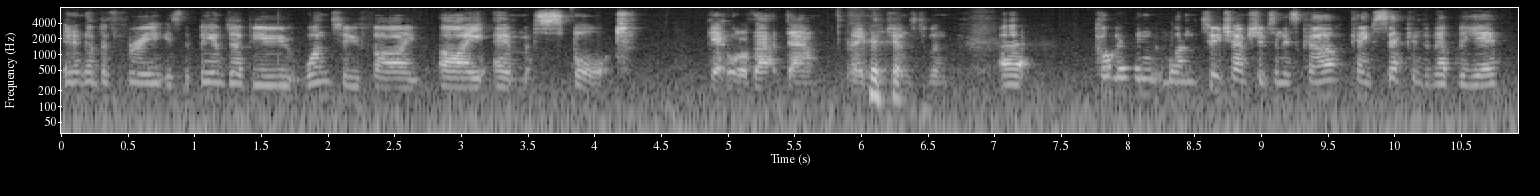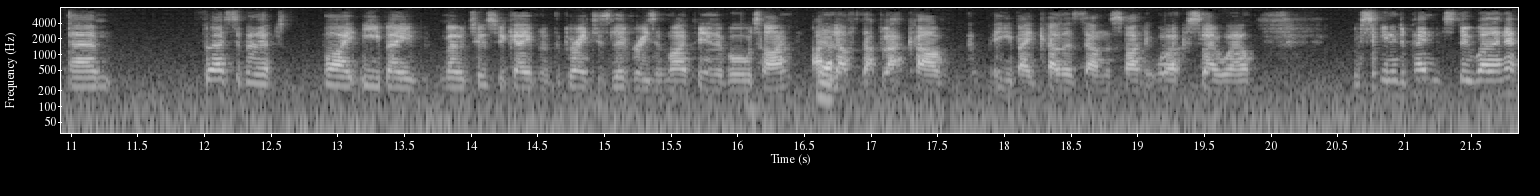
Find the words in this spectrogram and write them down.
in at number three is the BMW 125i M Sport. Get all of that down, ladies and gentlemen. Uh, Colin won two championships in this car, came second another year. Um, first developed by eBay Motors, who gave them the greatest liveries, in my opinion, of all time. I loved that black car, eBay colours down the side, it works so well. We've seen Independence do well in it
